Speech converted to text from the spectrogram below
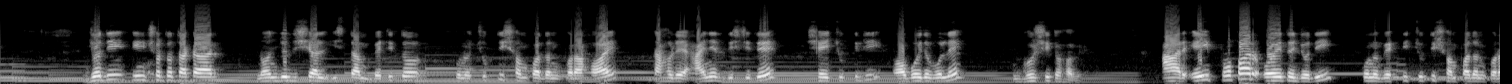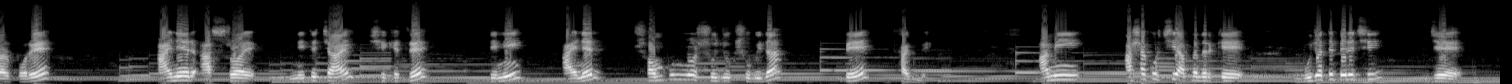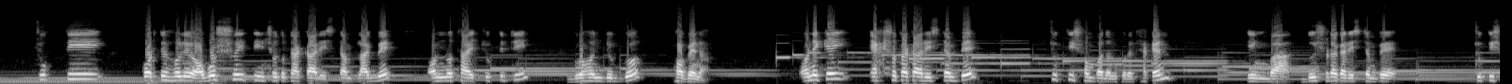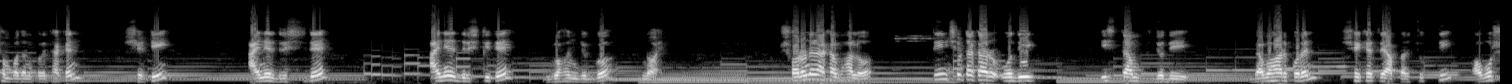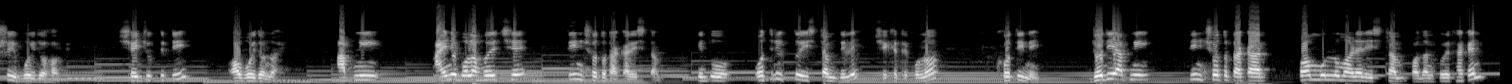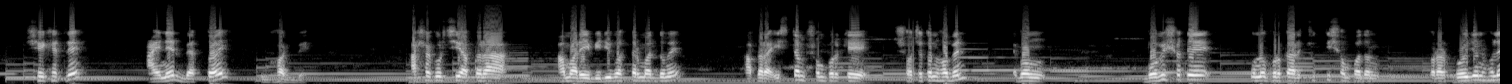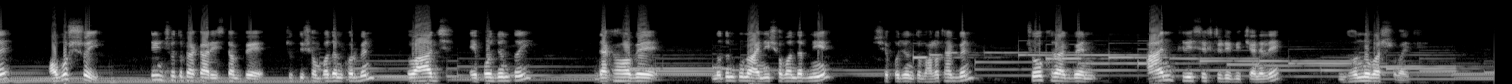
যদি তিন শত টাকার নন জুডিশিয়াল স্টাম্প ব্যতীত কোনো চুক্তি সম্পাদন করা হয় তাহলে আইনের দৃষ্টিতে সেই চুক্তিটি অবৈধ বলে ঘোষিত হবে। আর এই প্রপার ওয়েতে যদি কোনো ব্যক্তি চুক্তি সম্পাদন করার পরে আইনের আশ্রয় নিতে চায়, সেক্ষেত্রে তিনি আইনের সম্পূর্ণ সুযোগ সুবিধা পেয়ে থাকবে। আমি আশা করছি আপনাদেরকে বুঝাতে পেরেছি যে চুক্তি করতে হলে অবশ্যই তিনশত টাকার স্টাম্প লাগবে, অন্যথায় চুক্তিটি গ্রহণযোগ্য হবে না। অনেকেই একশো টাকার স্ট্যাম্পে চুক্তি সম্পাদন করে থাকেন কিংবা দুইশো টাকার স্ট্যাম্পে চুক্তি সম্পাদন করে থাকেন। সেটি আইনের দৃষ্টিতে আইনের দৃষ্টিতে গ্রহণযোগ্য নয়। স্মরণে রাখা ভালো, তিনশো টাকার অধিক স্ট্যাম্প যদি ব্যবহার করেন, সেক্ষেত্রে আপনার চুক্তি অবশ্যই বৈধ হবে। সেই চুক্তিটি অবৈধ নয়। আপনি আইনে বলা হয়েছে তিনশত টাকার স্ট্যাম্প কিন্তু অতিরিক্ত স্ট্যাম্প দিলে সেক্ষেত্রে কোনো ক্ষতি নেই। যদি আপনি তিনশত টাকার কম মূল্যমানের স্ট্যাম্প প্রদান করে থাকেন, সেক্ষেত্রে আইনের ব্যত্যয় ঘটবে। আশা করছি আপনারা আমার এই ভিডিও বার্তার মাধ্যমে আপনারা স্ট্যাম্প সম্পর্কে সচেতন হবেন এবং ভবিষ্যতে কোনো প্রকার চুক্তি সম্পাদন করার প্রয়োজন হলে অবশ্যই তিনশত টাকার স্ট্যাম্পে চুক্তি সম্পাদন করবেন। তো আজ এ পর্যন্তই। দেখা হবে নতুন কোনো আইনি সমাধান নিয়ে। সে পর্যন্ত ভালো থাকবেন, চোখ রাখবেন আইন থ্রি সিক্সটি ডিগ্রি চ্যানেলে ধন্যবাদ সবাইকে।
